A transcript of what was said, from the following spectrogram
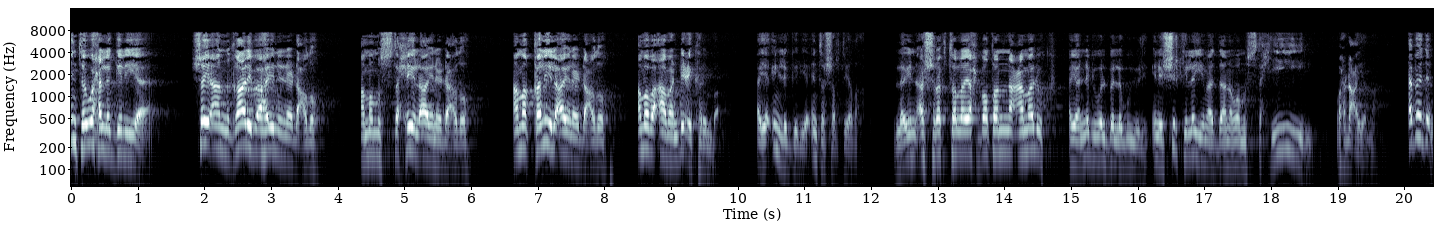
inta waxa la geliyaa shay aan haalib ahayn inay dhacdo ama mustaxiil ah inay dhacdo ama qaliil ah inay dhacdo amaba aaban dhici karinba ayaa in la geliya inta shardiyada lain ashrakta layaxbatanna camaluk ayaa nebi walba lagu yidhi. Inay shirki la yimaadaana waa mustaxiil wax dhacaya maaha abadan.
